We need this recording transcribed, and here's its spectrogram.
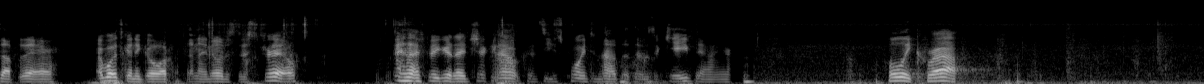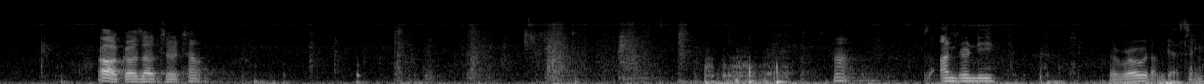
He's up there. I was gonna go up, but then I noticed this trail, and I figured I'd check it out because he's pointing out that there was a cave down here. Holy crap! Oh, it goes out to a tunnel. Huh? It's underneath the road, I'm guessing,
